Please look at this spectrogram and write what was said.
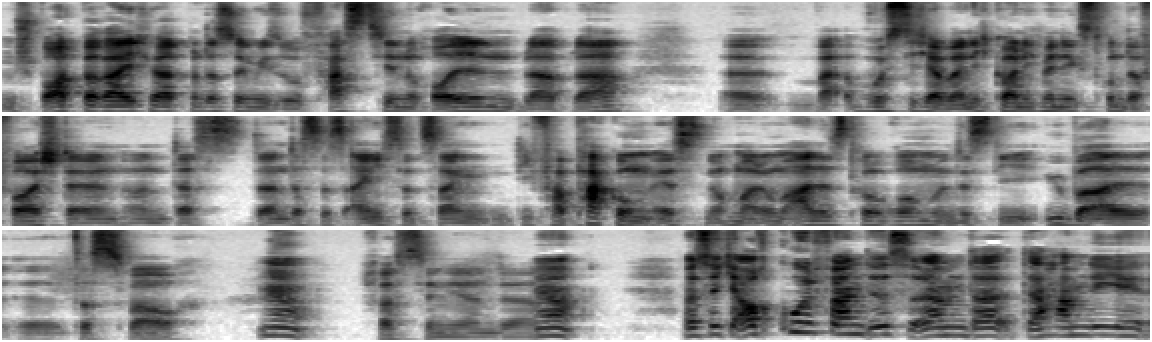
im Sportbereich hört man das irgendwie so Faszien, Rollen, bla bla. Äh, wusste ich aber nicht, konnte ich mir nichts drunter vorstellen. Und dass, dann, dass das eigentlich sozusagen die Verpackung ist, nochmal um alles drumherum und dass die überall, äh, das war auch Ja. faszinierend, ja. Ja. Was ich auch cool fand, ist, ähm, da, da haben die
